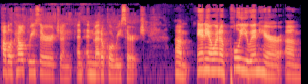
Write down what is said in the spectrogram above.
public health research and, and, and medical research. Um, Annie, I want to pull you in here. Um,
